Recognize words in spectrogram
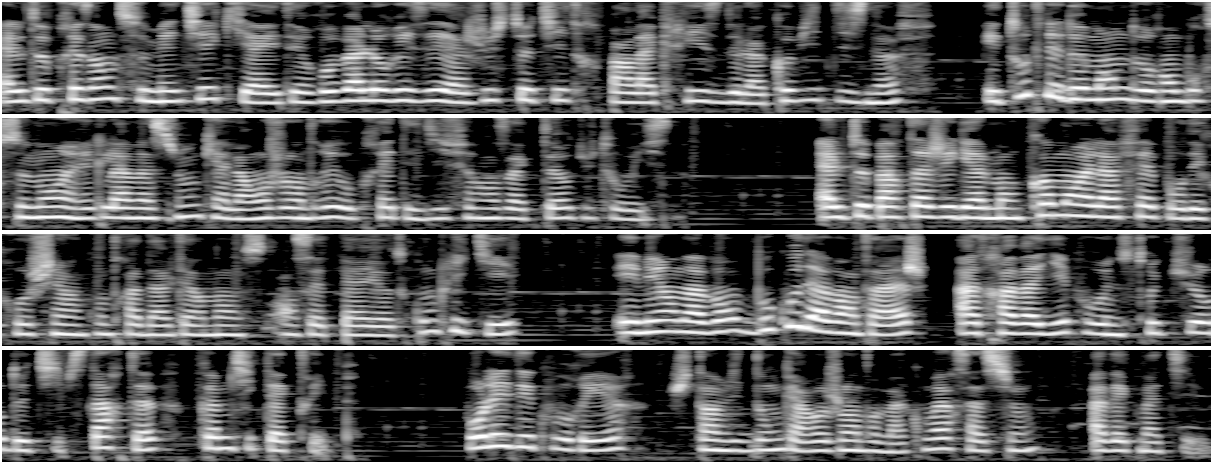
elle te présente ce métier qui a été revalorisé à juste titre par la crise de la Covid-19 et toutes les demandes de remboursement et réclamations qu'elle a engendrées auprès des différents acteurs du tourisme. Elle te partage également comment elle a fait pour décrocher un contrat d'alternance en cette période compliquée et met en avant beaucoup d'avantages à travailler pour une structure de type startup comme Tic Tac Trip. Pour les découvrir, je t'invite donc à rejoindre ma conversation avec Mathilde.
